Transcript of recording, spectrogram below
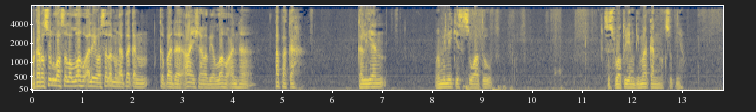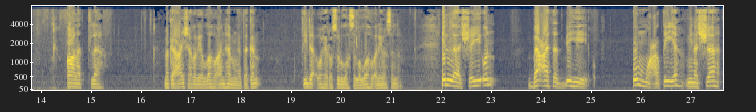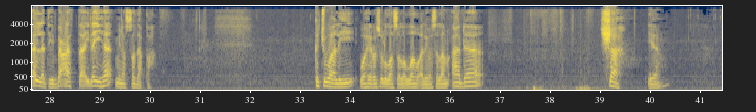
Maka Rasulullah sallallahu alaihi wasallam mengatakan kepada Aisyah radhiyallahu anha, "Apakah kalian memiliki sesuatu sesuatu yang dimakan maksudnya?" Qalat la. Maka Aisyah radhiyallahu anha mengatakan, "Tidak wahai Rasulullah sallallahu alaihi wasallam. Illa syai'un ba'athat bihi Ummu Atiyah minasyah allati ba'athta ilaiha minas sadaqah. Kecuali wahai Rasulullah sallallahu alaihi wasallam ada syah ya.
